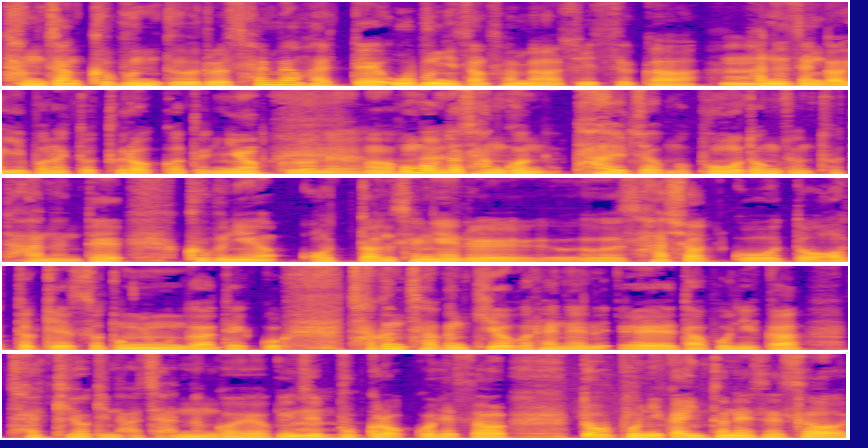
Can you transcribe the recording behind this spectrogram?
당장 그분들을 설명할 때 5분 이상 설명할 수 있을까 음. 하는 생각이 이번에 또 들었거든요. 그러네. 어, 홍범도 네. 장군 다 알죠. 뭐 봉오동 전투 다 아는데 그분이 어떤 생애를 어, 사셨고 또 어떻게 해서 독립운동가 됐고 차근차근 기억을 해내다 보니까 잘 기억이 나지 않는 거예요. 굉장히 음. 부끄럽고 해서 또 보니까 인터넷에서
